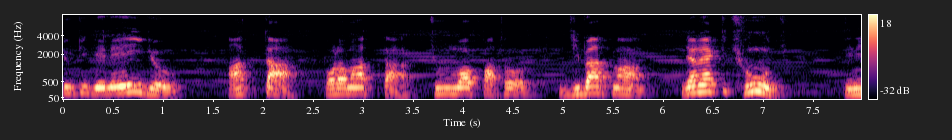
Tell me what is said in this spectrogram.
দুটি গেলেই যোগ, আত্মা, পরমাত্মা, চুম্বক পাথর, জীবাত্মা, যেন একটি ছুঁচ, তিনি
